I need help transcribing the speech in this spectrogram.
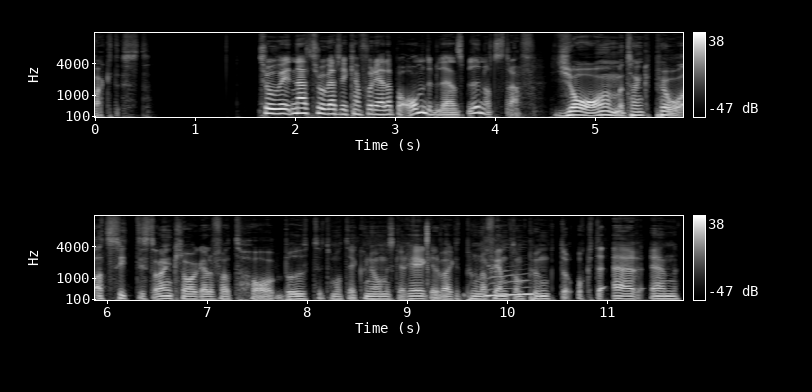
Faktiskt. Tror vi, när tror vi att vi kan få reda på om det blir, ens blir något straff? Ja, med tanke på att City står anklagade för att ha brutit mot det ekonomiska regelverket på 115 Ja. punkter och det är en Det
